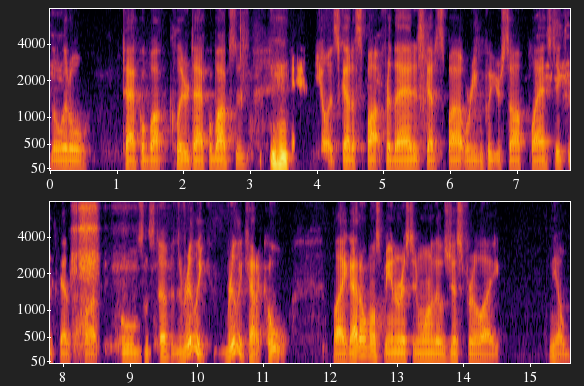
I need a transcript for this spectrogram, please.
the little tackle box clear tackle boxes. Mhm. you know, it's got a spot for that. It's got a spot where you can put your soft plastics. It's got a spot for tools and stuff. It's really, really kind of cool. Like I'd almost be interested in one of those just for like, you know,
